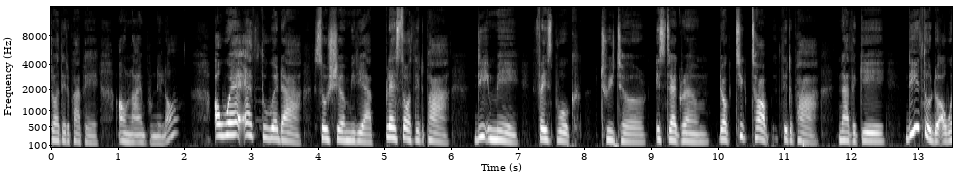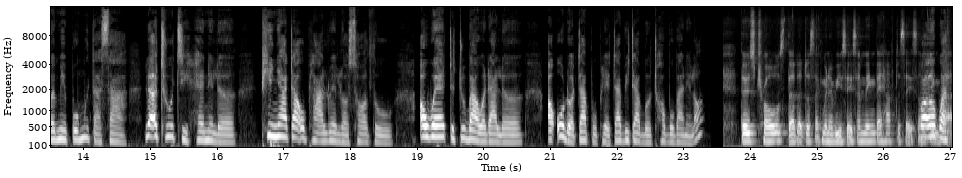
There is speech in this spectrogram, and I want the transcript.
တော်တဲ့တဖာဖဲအွန်လိုင်းဘူးနေလောအဝဲအသူဝဒ social media platform တဲ့တဖာဒီအမေ Facebook Twitter Instagram dot TikTok တဲ့တဖာနာတကေဒီဆိုတော့အဝဲမေပိုမှုတာစာလက်အထူးတီဟဲနေလဖိညာတာအဖလာလွဲလော်စောသူအဝဲတတူဘဝဒါလအိုဒတာပူဖလက်တဘီတာဘထောဘဘာနေလော those trolls that are just like whenever you say something they have to say something back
